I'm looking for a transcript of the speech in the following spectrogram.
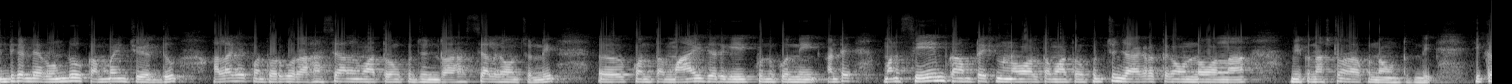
ఎందుకంటే రెండు కంబైన్ చేయొద్దు. అలాగే కొంతవరకు రహస్యాలను మాత్రం కొంచెం రహస్యాలుగా ఉంచండి. కొంత మాయ జరిగి కొన్ని కొన్ని అంటే మన సేమ్ కాంపిటీషన్ ఉన్న వాళ్ళతో మాత్రం కొంచెం జాగ్రత్తగా ఉండడం వలన మీకు నష్టం రాకుండా ఉంటుంది. ఇక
